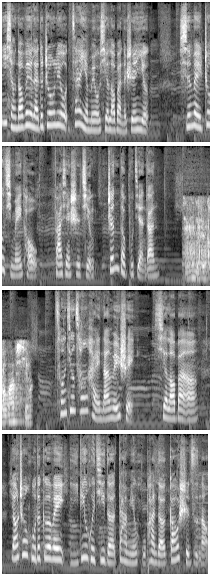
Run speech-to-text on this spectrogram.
一想到未来的周六再也没有谢老板的身影，欣慰皱起眉头，发现事情真的不简单。请问你是高扒皮吗？曾经沧海难为水，谢老板啊，阳澄湖的各位一定会记得大明湖畔的高石子呢。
